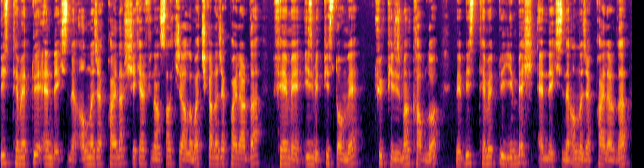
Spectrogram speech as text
Biz temettü endeksine alınacak paylar şeker finansal kiralama çıkarılacak paylarda FM, İzmit Piston ve Türk Prizman Kablo ve biz temettü 25 endeksine alınacak paylarda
